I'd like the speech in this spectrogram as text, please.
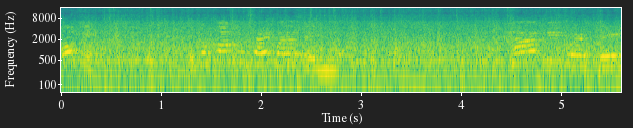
Okay. Ito po ang mensahe para sa inyo. Happy birthday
